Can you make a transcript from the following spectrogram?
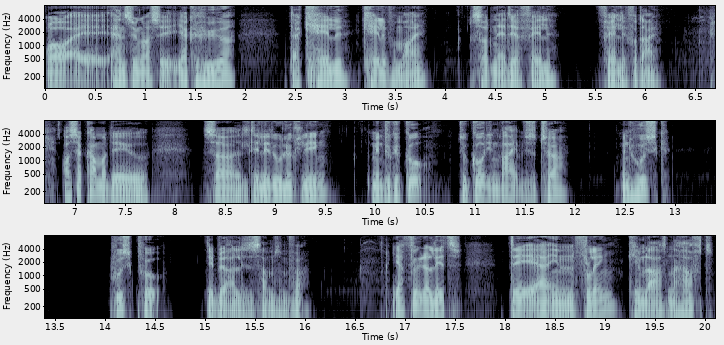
Og øh, han synger også, jeg kan høre der kalde, kalde på mig. Sådan er det at falde, falde for dig. Og så kommer det jo, så det er lidt ulykkeligt, ikke? Men du kan gå, du går din vej, hvis du tør. Men husk, husk på, det bliver aldrig det samme som før. Jeg føler lidt, det er en fling, Kim Larsen har haft.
